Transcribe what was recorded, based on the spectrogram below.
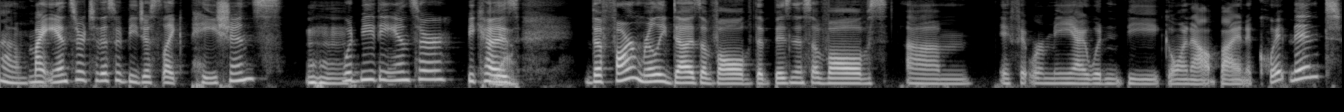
yeah. my answer to this would be just like patience mm-hmm. would be the answer because the farm really does evolve. The business evolves. Um, if it were me, I wouldn't be going out buying equipment.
